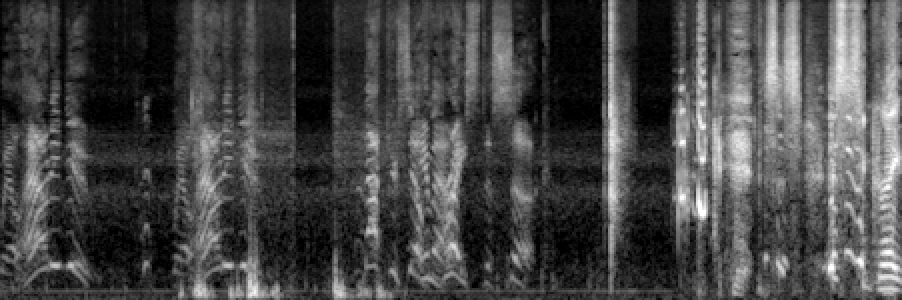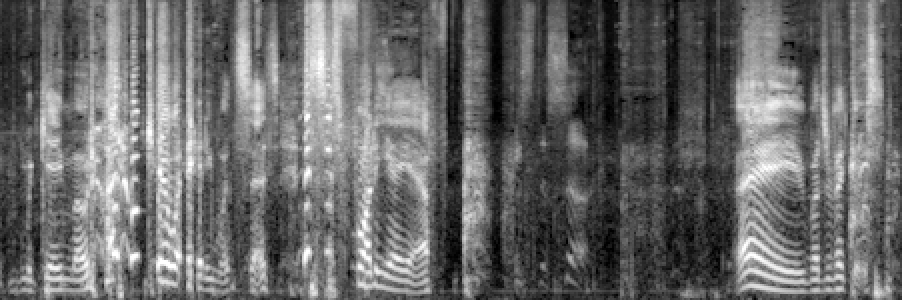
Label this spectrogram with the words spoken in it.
Well, howdy do. Well, howdy do. Knock yourself out. Embrace the suck. This is this is a great game mode. I don't care what anyone says. This is funny AF. Embrace the suck. Hey, bunch of Viktors.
